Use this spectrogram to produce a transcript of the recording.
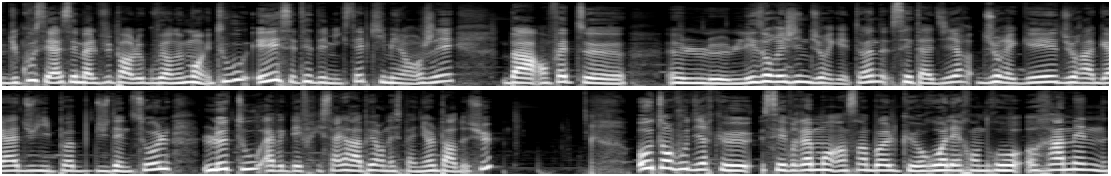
du coup, c'est assez mal vu par le gouvernement et tout. Et c'était des mixtapes qui mélangeaient, bah, en fait, le- les origines du reggaeton, c'est-à-dire du reggae, du raga, du hip-hop, du dancehall, le tout avec des freestyles rappés en espagnol par-dessus. Autant vous dire que c'est vraiment un symbole que Ro Alejandro ramène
